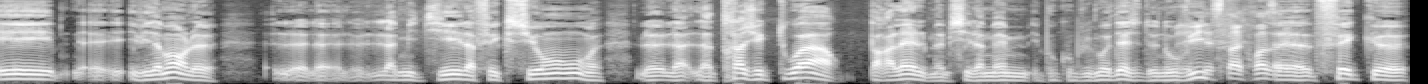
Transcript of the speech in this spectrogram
Et évidemment le l'amitié, l'affection, la, la, trajectoire parallèle, même si la même est beaucoup plus modeste de nos vies, euh, fait que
